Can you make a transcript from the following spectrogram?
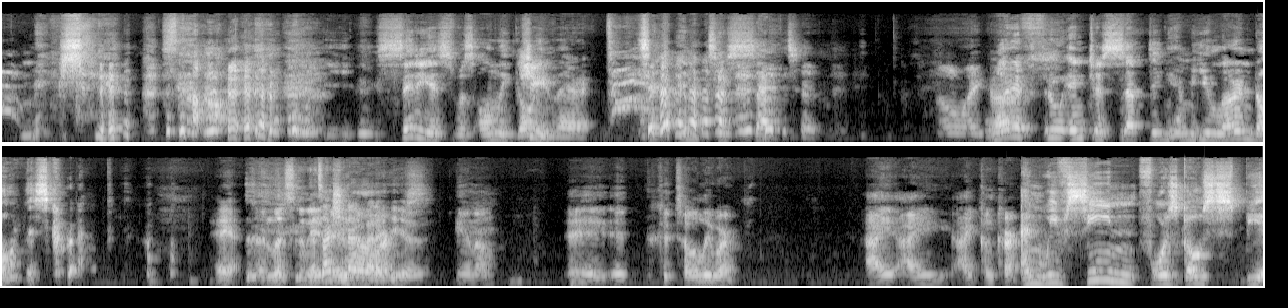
Minch. Stop. Sidious was only going Chief. there to intercept him. Oh my god. What if through intercepting him, he learned all this crap? Hey, listen? That's it- actually it not a bad works, idea. You know, it, it, it could totally work. I I I concur. And we've seen Force Ghosts be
